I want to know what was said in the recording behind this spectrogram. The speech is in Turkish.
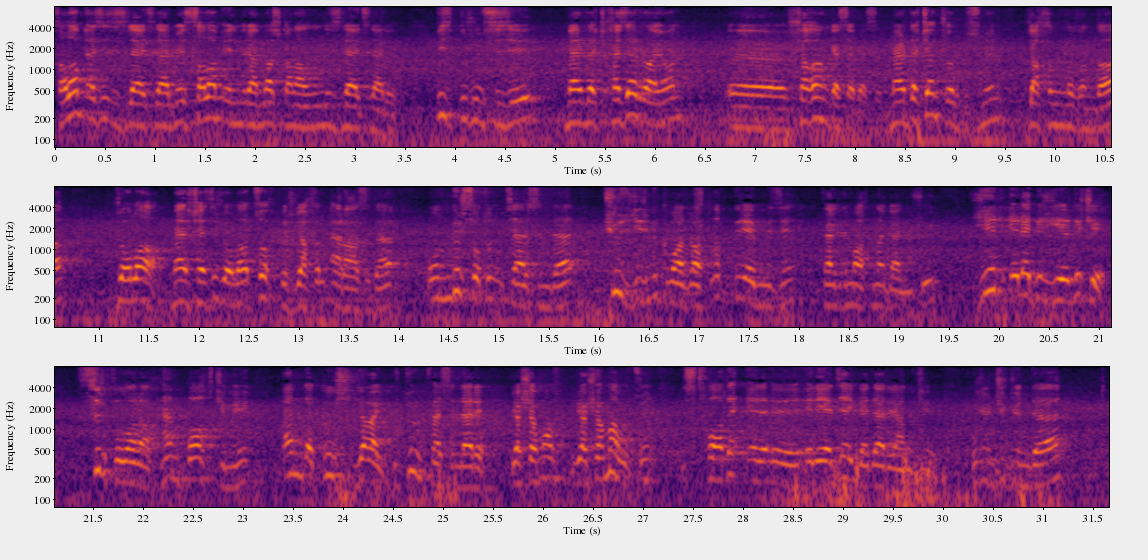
Salam əziz izləyicilərimiz, salam Elmir Əmraş kanalının izləyiciləri. Biz bugün sizi Mərdəki Xəzər rayon e, Şağan qəsəbəsi, Mərdəkan körpüsünün yaxınlığında yola, mərkəzi yola çox bir yaxın ərazidə 11 sotun içərisində 220 kvadratlıq bir evimizin təqdimatına gəlmişik. Yer elə bir yerdir ki, sırf olaraq həm bağ kimi, həm də qış, yay, bütün fəsilləri yaşamaq yaşamaq üçün istifadə el- e, eləyəcək qədər yəni ki, bugünkü gündə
